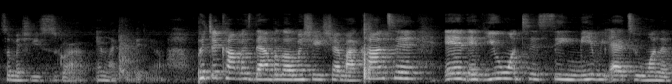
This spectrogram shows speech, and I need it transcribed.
So make sure you subscribe and like the video. Put your comments down below. Make sure you share my content. And if you want to see me react to one of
